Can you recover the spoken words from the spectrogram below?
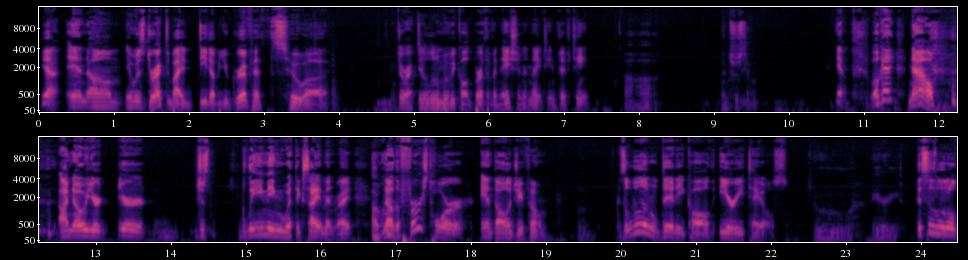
Yeah, and um, it was directed by D.W. Griffiths, who uh, directed a little movie called Birth of a Nation in 1915. Uh huh. Interesting. Yeah. Okay. Now, I know you're you're just gleaming with excitement, right? Oh, Now, the first horror anthology film Hmm. is a little ditty called Eerie Tales. ooh, eerie. This is a little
